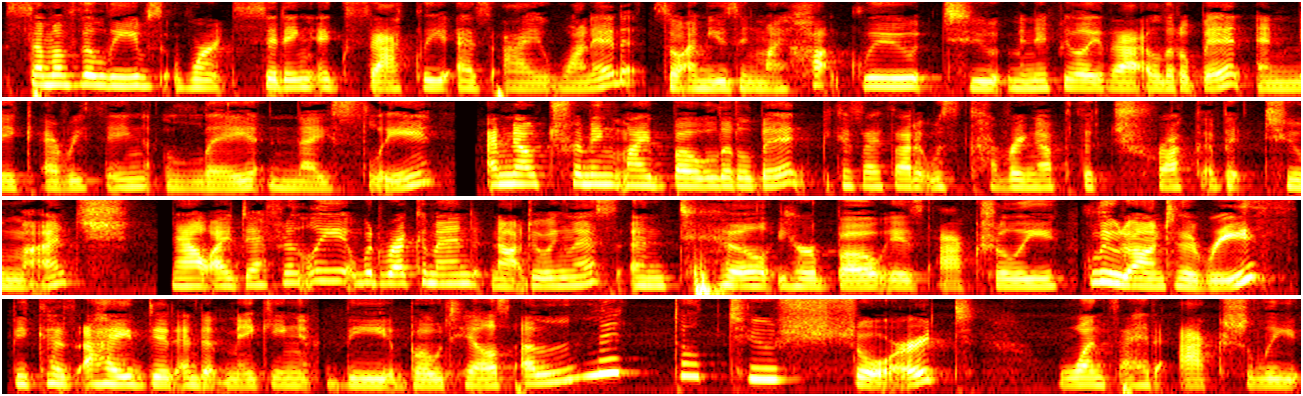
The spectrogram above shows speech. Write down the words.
Some of the leaves weren't sitting exactly as I wanted, so I'm using my hot glue to manipulate that a little bit and make everything lay nicely. I'm now trimming my bow a little bit because I thought it was covering up the truck a bit too much. Now, I definitely would recommend not doing this until your bow is actually glued onto the wreath because I did end up making the bow tails a little too short once I had actually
